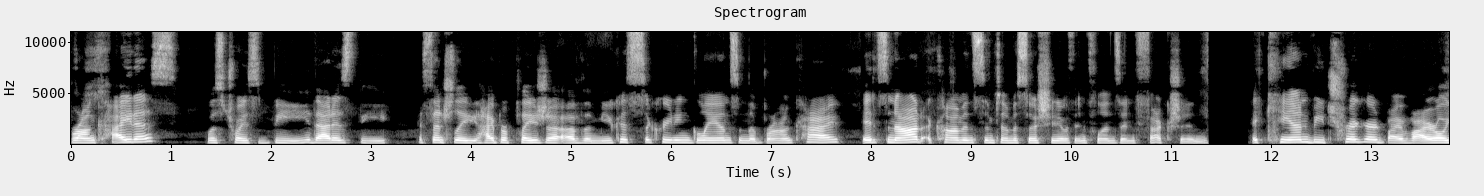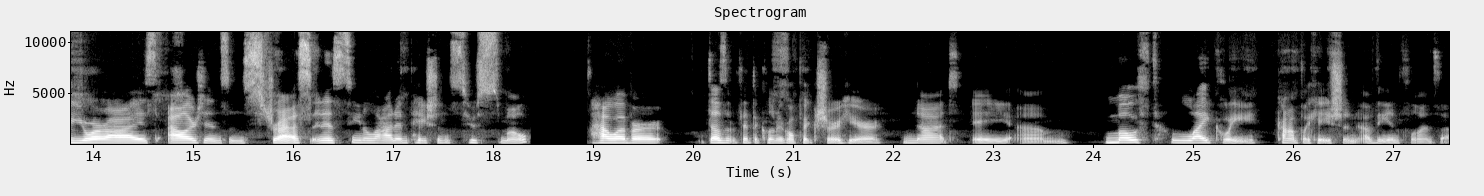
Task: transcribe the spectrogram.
Bronchitis was choice B. That is the essentially hyperplasia of the mucus secreting glands in the bronchi. It's not a common symptom associated with influenza infections. It can be triggered by viral URIs, allergens, and stress, and is seen a lot in patients who smoke. However, doesn't fit the clinical picture here. Not a um, most likely complication of the influenza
